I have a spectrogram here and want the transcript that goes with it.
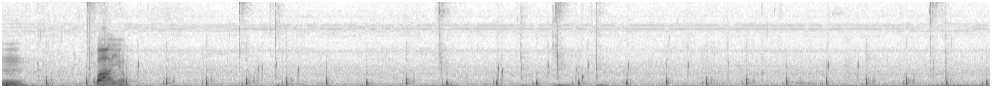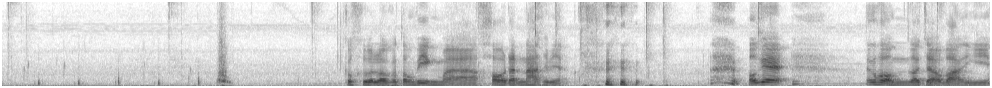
อืม กว้างอยู่ก็คือเราก็ต้องวิ่งมาเข้าด้านหน้าใช่ไหมเนี่ย โอเคนะครับผมเราจะวางอย่างนี้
